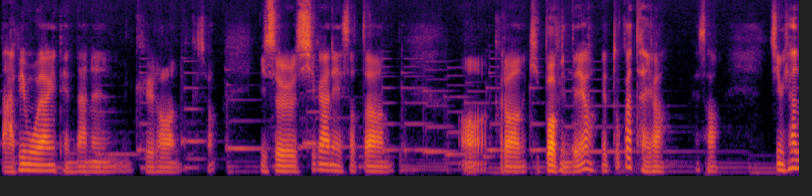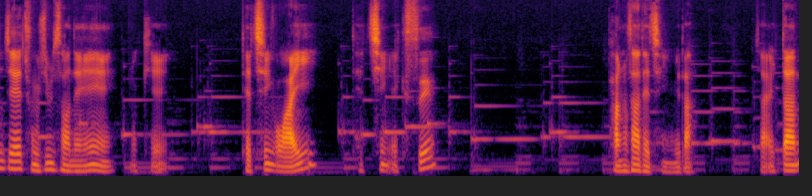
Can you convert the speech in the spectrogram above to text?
나비 모양이 된다는 그런 그죠? 미술 시간에 있었던 어, 그런 기법인데요. 똑같아요. 그래서 지금 현재 중심선에 이렇게 대칭 Y, 대칭 X, 방사 대칭입니다. 자, 일단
